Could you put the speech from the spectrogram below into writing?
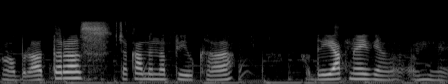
Dobra, teraz czekamy na piłkę. Aby jak najwięcej.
